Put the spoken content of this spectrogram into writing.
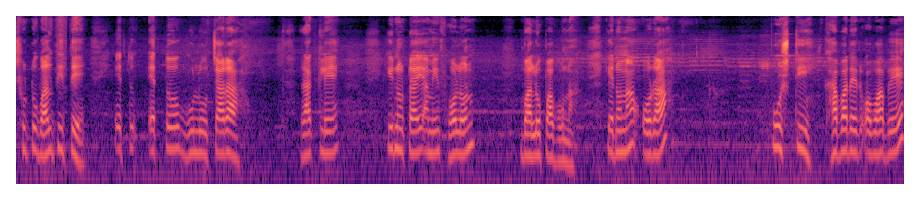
ছোট বালতিতে এত, এতগুলো চারা রাখলে কিনোটাই আমি ফলন ভালো পাবো না। কেননা ওরা পুষ্টি খাবারের অভাবে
